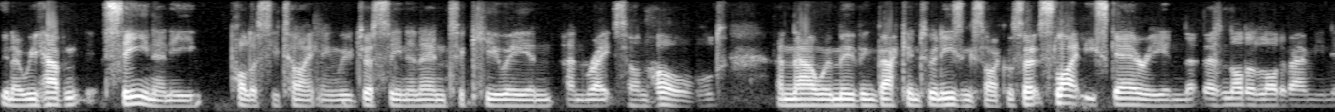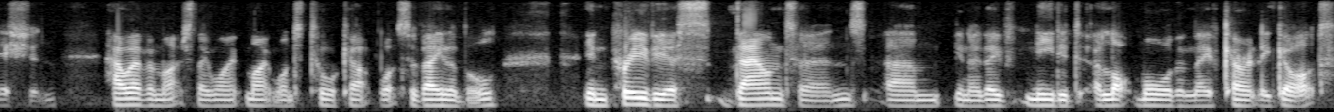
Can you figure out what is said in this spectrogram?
you know, we haven't seen any policy tightening. We've just seen an end to QE and, and rates on hold, and now we're moving back into an easing cycle. So it's slightly scary in that there's not a lot of ammunition, however much they might, might want to talk up what's available in previous downturns, um, you know, they've needed a lot more than they've currently got.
